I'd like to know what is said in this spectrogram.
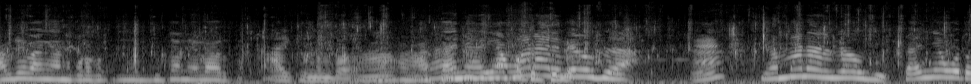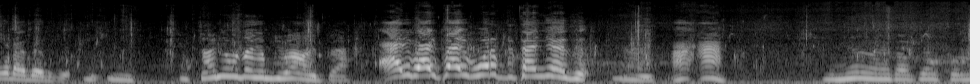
அப்படியே வாங்கி அந்த கொடுக்குறது தான் நல்லா இருக்கும் ஆயிட்டு நம்ம தண்ணி வேவுது ஆ எம்மா நாள் வேவுது தண்ணியாக ஊற்றக்கூடாது அதுக்கு. தண்ணி ஊற்றா எப்படி வேக வைப்பேன் அது வாய்ப்பாய் ஊற தண்ணி அது? ஆ. ஆ இன்னும் சொல்லு.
